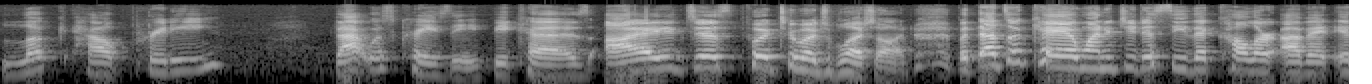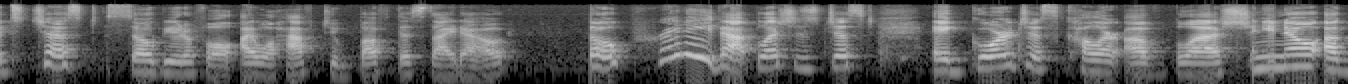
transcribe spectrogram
look how pretty that was crazy because I just put too much blush on. But that's okay. I wanted you to see the color of it. It's just so beautiful. I will have to buff this side out. So pretty. That blush is just a gorgeous color of blush. And you know a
